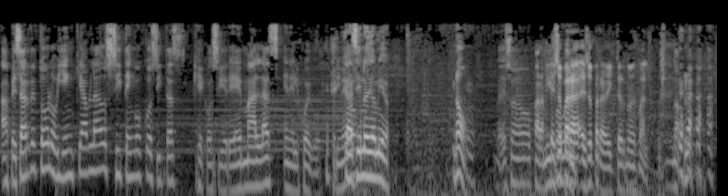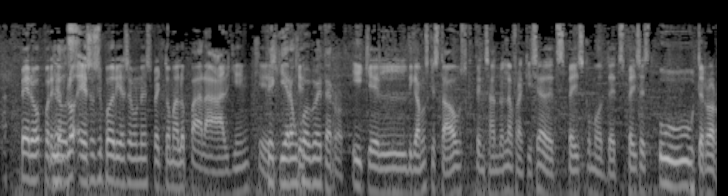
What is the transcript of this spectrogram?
A pesar de todo lo bien que he hablado, sí tengo cositas que consideré malas en el juego. Primero, Casi no dio miedo. no, eso para mí Eso fue para, bueno. eso para Víctor no es malo. No. Pero, por Los- ejemplo, eso sí podría ser un aspecto malo para alguien que, que es- quiera un que- juego de terror. Y que, el, digamos que estaba pensando en la franquicia de Dead Space como Dead Space es, uh, terror.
